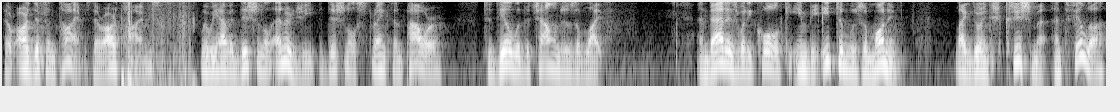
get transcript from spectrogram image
there are different times. There are times where we have additional energy, additional strength and power to deal with the challenges of life. And that is what he called ki'im be'itum uzamonim, like during Krishma and Tefillah,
